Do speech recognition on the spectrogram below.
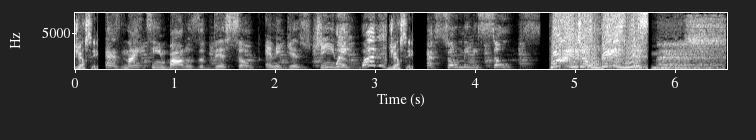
Jesse. has 19 bottles of this soap and he gives Gina. Wait, why does Jesse. have so many soaps? mind your business? Man.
